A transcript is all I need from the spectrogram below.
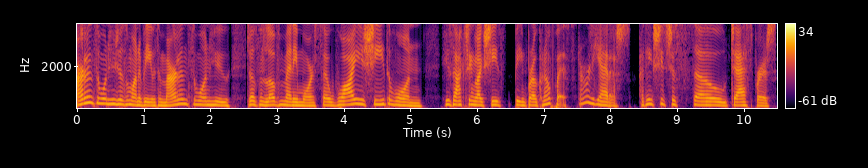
Marilyn's the one who doesn't want to be with him. Marilyn's the one who doesn't love him anymore. So why is she the one who's acting like she's being broken up with. I don't really get it. I think she's just so desperate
